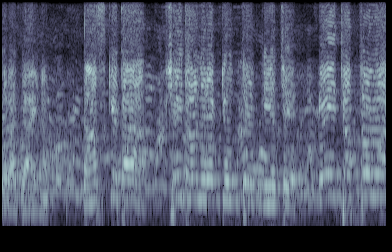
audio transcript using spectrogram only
করা যায় না। আজকে তারা সেই ধরনের একটি উদ্যোগ নিয়েছে। এই ছাত্ররা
